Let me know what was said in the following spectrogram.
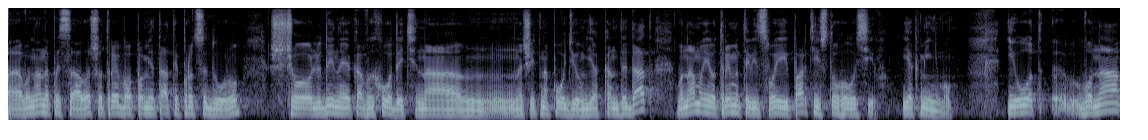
Е, Вона написала, що треба пам'ятати процедуру, що людина, яка виходить на, значить, на подіум як кандидат, вона має отримати від своєї партії 100 голосів, як мінімум. І от е, вона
